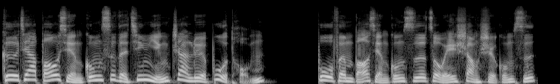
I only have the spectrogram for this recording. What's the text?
各家保险公司的经营战略不同。部分保险公司作为上市公司，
